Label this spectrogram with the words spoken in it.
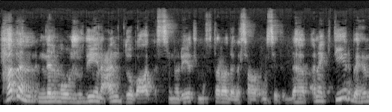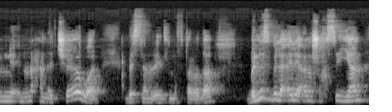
حدا من الموجودين عنده بعض السيناريوهات المفترضة لسعر انصه الذهب. أنا كثير بهمني إنه نحن نتشاور بالسيناريوهات المفترضة. بالنسبة لي أنا شخصيا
